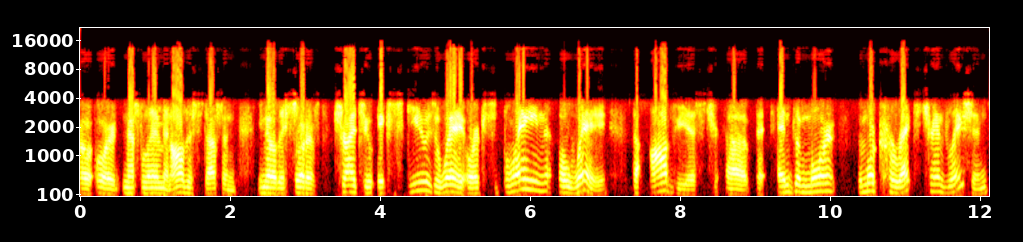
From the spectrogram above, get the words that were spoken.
or, or Nephilim and all this stuff, and you know they sort of try to excuse away or explain away the obvious tr- uh, and the more the more correct translations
